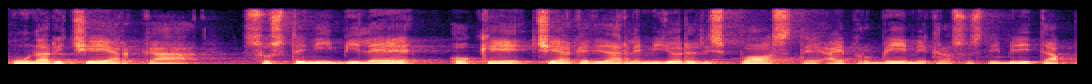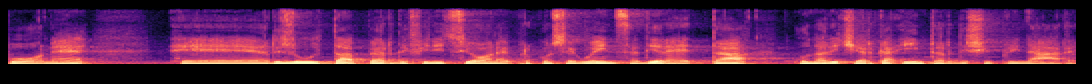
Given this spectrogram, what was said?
Una ricerca sostenibile o che cerca di dare le migliori risposte ai problemi che la sostenibilità pone eh, risulta per definizione, per conseguenza diretta, una ricerca interdisciplinare.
